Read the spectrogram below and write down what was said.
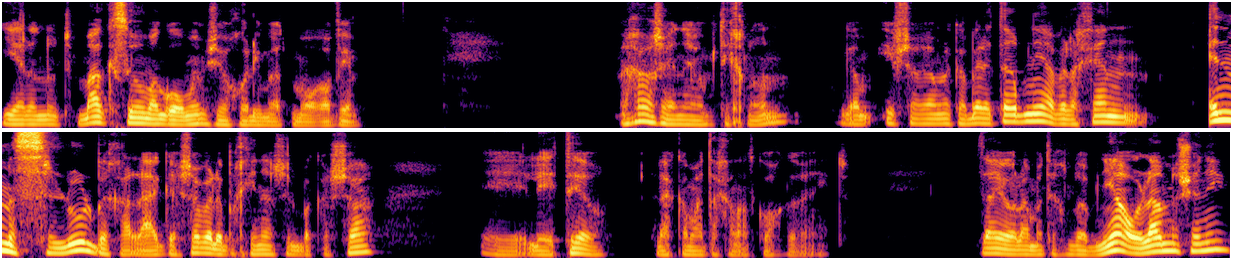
יהיה לנו את מקסימום הגורמים שיכולים להיות מעורבים. מאחר שאין היום תכנון, גם אי אפשר היום לקבל היתר בנייה, ולכן אין מסלול בכלל להגשה ולבחינה של בקשה אה, להיתר להקמת תחנת כוח גרעינית. זה היה עולם התכנון והבנייה. עולם שני,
